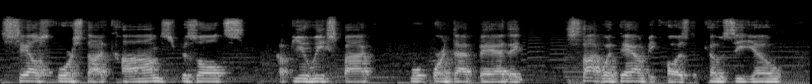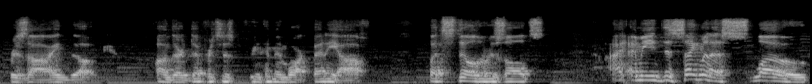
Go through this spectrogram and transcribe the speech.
Salesforce.com's results a few weeks back weren't that bad. They the stock went down because the co-CEO resigned uh, on their differences between him and Mark Benioff. But still, the results. I, I, mean, the segment has slowed,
